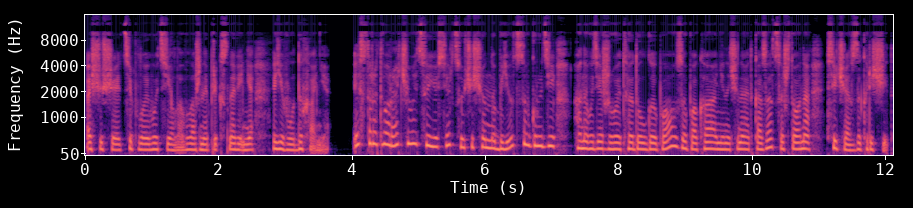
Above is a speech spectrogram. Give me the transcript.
ощущает тепло его тела, влажное прикосновение его дыхания. Эстер отворачивается, ее сердце учащенно бьется в груди. Она выдерживает долгую паузу, пока не начинает казаться, что она сейчас закричит.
